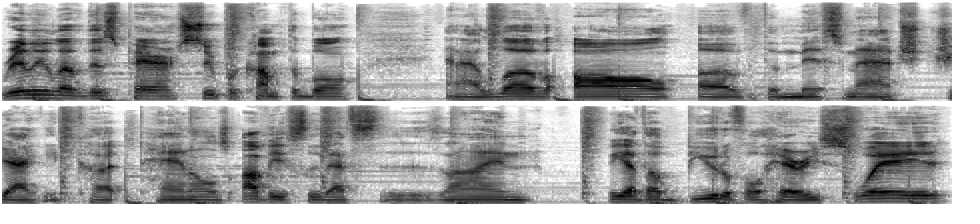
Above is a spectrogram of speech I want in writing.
Really love this pair, super comfortable, and I love all of the mismatched jagged cut panels. Obviously, that's the design. We got the beautiful hairy suede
